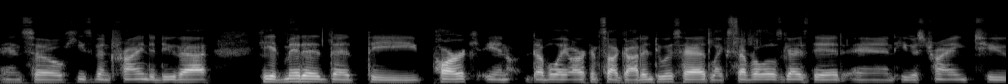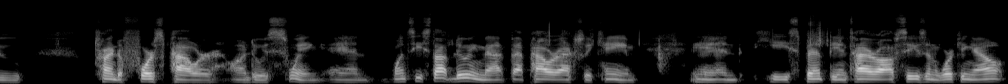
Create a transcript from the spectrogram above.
And so he's been trying to do that. He admitted that the park in Double A Arkansas got into his head, like several of those guys did, and he was trying to trying to force power onto his swing. And once he stopped doing that, that power actually came. And he spent the entire off season working out,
